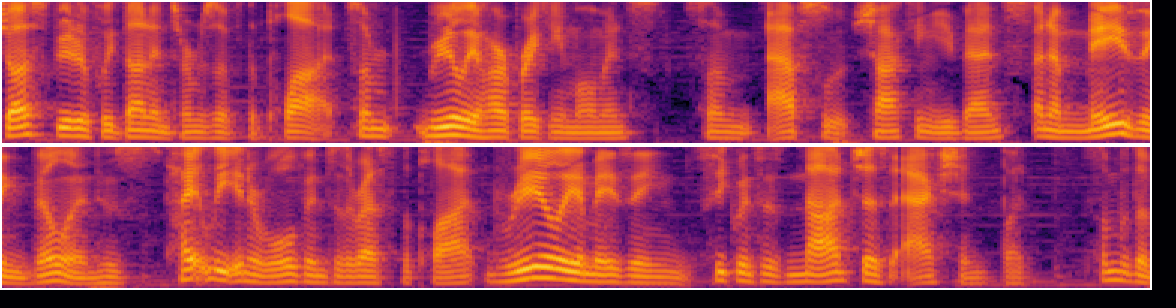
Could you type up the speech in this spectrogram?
just beautifully done in terms of the plot. Some really heartbreaking moments, some absolute shocking events, an amazing villain who's tightly interwoven to the rest of the plot. Really amazing sequences, not just action, but some of the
